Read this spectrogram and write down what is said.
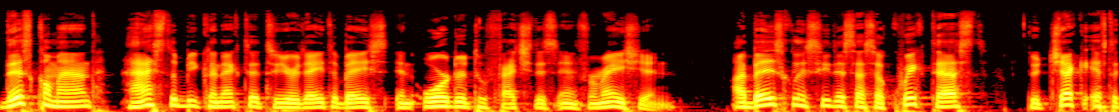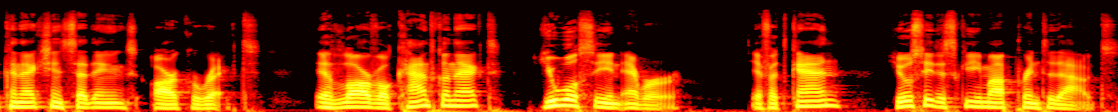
This command has to be connected to your database in order to fetch this information. I basically see this as a quick test to check if the connection settings are correct. If Laravel can't connect, you will see an error. If it can, you'll see the schema printed out.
